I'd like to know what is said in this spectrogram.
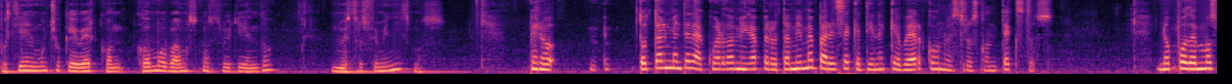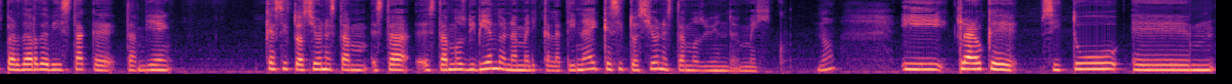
pues tienen mucho que ver con cómo vamos construyendo nuestros feminismos. Pero, totalmente de acuerdo, amiga, pero también me parece que tiene que ver con nuestros contextos no podemos perder de vista que también qué situación estamos viviendo en América Latina y qué situación estamos viviendo en México, ¿no? Y claro que si tú em,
